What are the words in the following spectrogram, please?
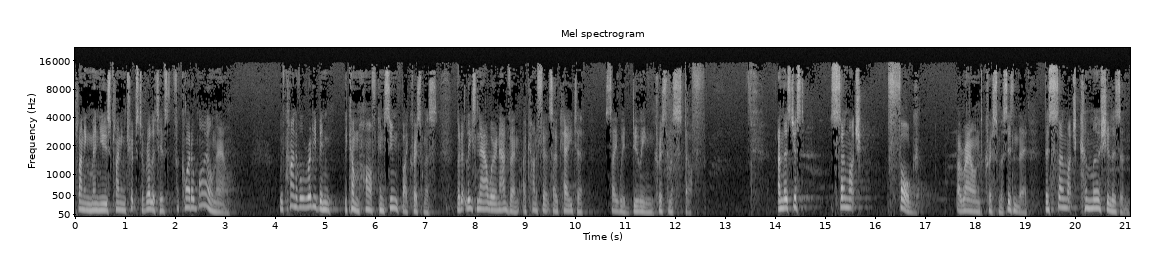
planning menus, planning trips to relatives for quite a while now. We've kind of already been, become half consumed by Christmas, but at least now we're in Advent, I kind of feel it's okay to say we're doing Christmas stuff. And there's just so much fog around Christmas, isn't there? There's so much commercialism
